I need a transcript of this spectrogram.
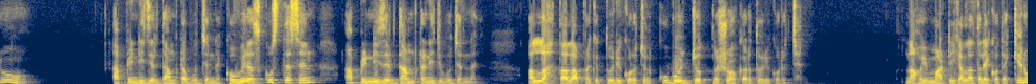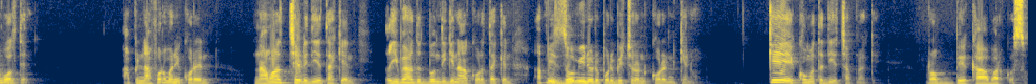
নো। আপনি নিজের দামটা বুঝেন না। কবিরাজ খুঁজতেছেন আপনি নিজের দামটা নিজে বুঝেন নাই। আল্লাহ তালা আপনাকে তৈরি করেছেন খুবই যত্ন সহকারে তৈরি করেছেন। না হয় মাটিকে আল্লাহ তালা কথা কেন বলতেন? আপনি নাফরমানি করেন, নামাজ ছেড়ে দিয়ে থাকেন ইবাদত বন্দিগি না করে থাকেন, আপনি জমিনের উপর বিচরণ করেন কেন? কে ক্ষমতা দিয়েছে আপনাকে? রব্বে খাবার কসম।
